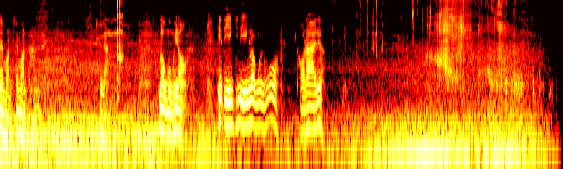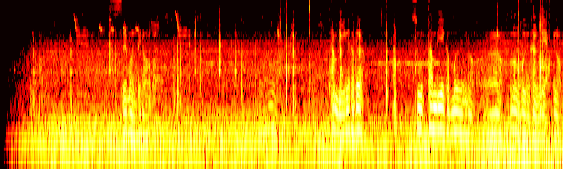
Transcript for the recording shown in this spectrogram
ซมอนไซมอนนี่นะลองมึงพี่น้องเฮ็ดเองกินเองลองมึงโอ้เขาทายเด้อไซมอนพี่น้องทำเองนะครับเด้อสูตรทำเองกับมือพี่น้องลองเบิ่งครั้งแรกพี่น้อง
